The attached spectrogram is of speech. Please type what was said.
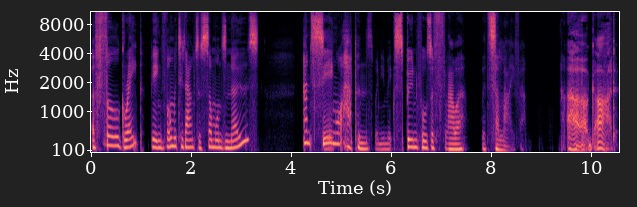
a full grape being vomited out of someone's nose, and seeing what happens when you mix spoonfuls of flour with saliva. Oh, God.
